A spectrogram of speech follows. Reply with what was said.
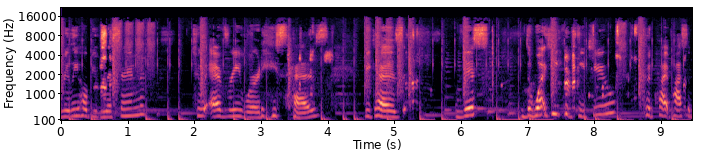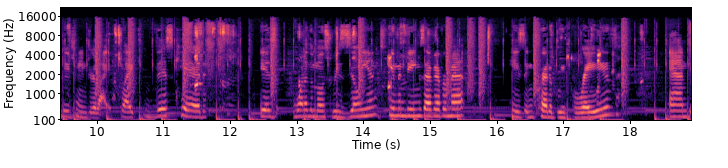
really hope you listen to every word he says because this, the what he could teach you could quite possibly change your life. Like this kid is one of the most resilient human beings I've ever met. He's incredibly brave and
